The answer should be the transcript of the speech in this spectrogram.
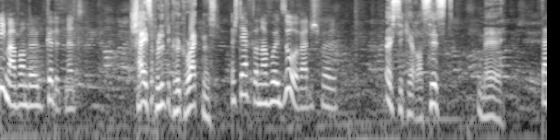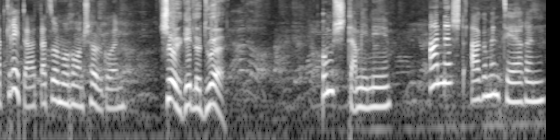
Klimawandel gëtt net. Scheiß Political Correctness. Es sterft dann wohl so wat ich will. Ich bin kein Rassist. Nee. Dat Greta, dat soll morgen an Schul goen. Tschö, geht lo durch. Um Stamine. Annecht argumentären.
